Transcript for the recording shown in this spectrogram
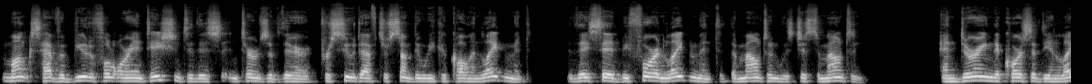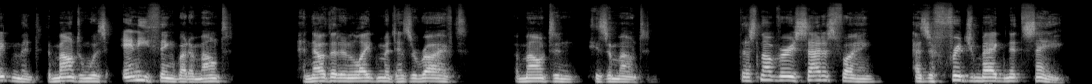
monks have a beautiful orientation to this in terms of their pursuit after something we could call enlightenment. They said before enlightenment, the mountain was just a mountain. And during the course of the enlightenment, the mountain was anything but a mountain. And now that enlightenment has arrived, a mountain is a mountain. That's not very satisfying as a fridge magnet saying.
